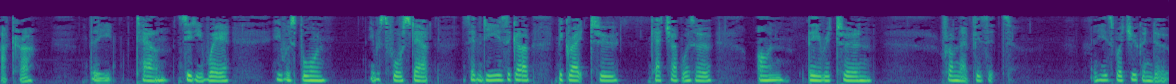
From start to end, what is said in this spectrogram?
Akka, the town, city where he was born He was forced out 70 years ago. It'd be great to catch up with her on their return from that visit. And here's what you can do.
